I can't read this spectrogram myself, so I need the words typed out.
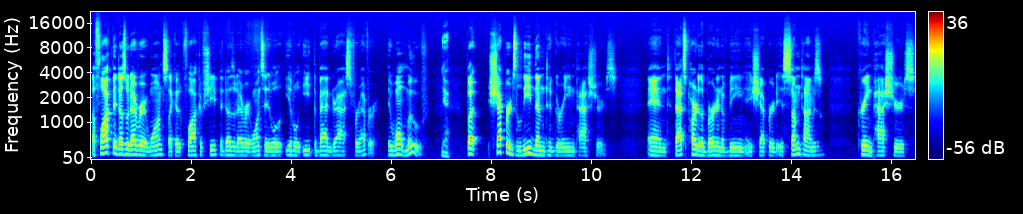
a flock that does whatever it wants, like a flock of sheep that does whatever it wants, it will it'll eat the bad grass forever. It won't move. Yeah. But shepherds lead them to green pastures. And that's part of the burden of being a shepherd is sometimes green pastures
